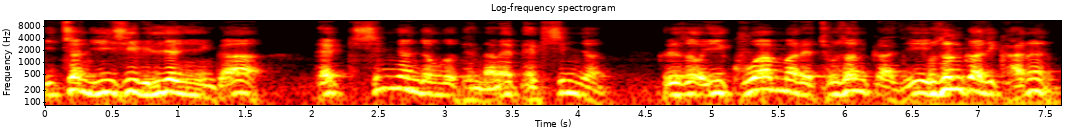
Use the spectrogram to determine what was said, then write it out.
2021년이니까 110년 정도 된 다음에 110년. 그래서 이 구한말의 조선까지, 조선까지 가는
